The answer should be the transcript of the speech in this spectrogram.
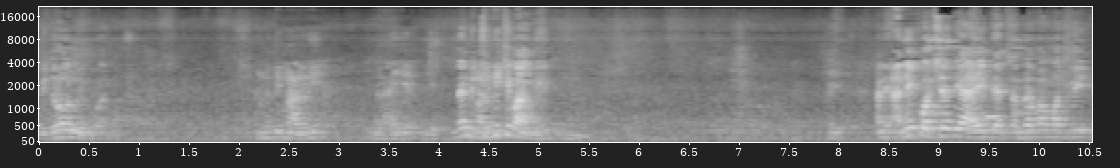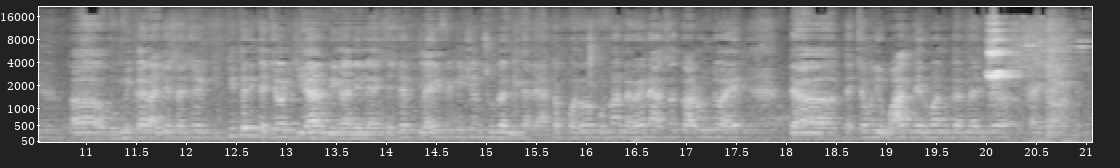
विद्रोह निर्माण. ती मागणी म्हणजे नाही चुकीची मागणी आहे ती. हे- आणि अनेक वर्ष जे आहे त्या संदर्भामधली भूमिका राज्य कितीतरी त्याच्यावर जी आर निघालेले आहे त्याच्यावर क्लॅरिफिकेशन सुद्धा निघाले आता परत पुन्हा नव्याने असं काढून जो आहे त्या त्याच्यामध्ये वाद निर्माण करण्याचं काही कारण नाही.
